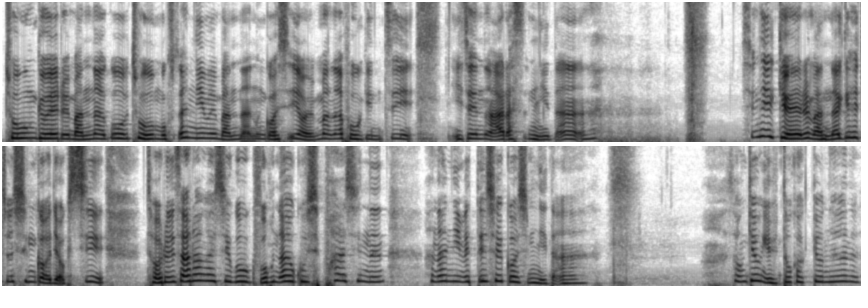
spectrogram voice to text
좋은 교회를 만나고 좋은 목사님을 만나는 것이 얼마나 복인지 이제는 알았습니다. 신일 교회를 만나게 해주신 것 역시 저를 사랑하시고 구원하고 싶어 하시는 하나님의 뜻일 것입니다. 성경 일독학교는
